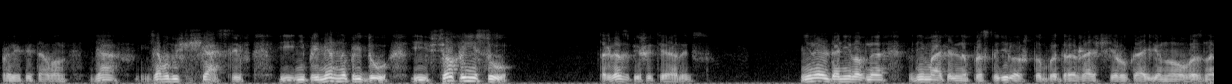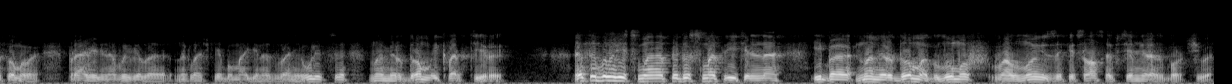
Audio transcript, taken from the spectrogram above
пролепетал он. "Я я буду счастлив и непременно приду и все принесу". Тогда запишите адрес. Нина Даниловна внимательно проследила, чтобы дрожащая рука ее нового знакомого правильно вывела на клочке бумаги название улицы, номер дома и квартиры. Это было весьма предусмотрительно, ибо номер дома Глумов, волнуясь, записал совсем неразборчиво.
